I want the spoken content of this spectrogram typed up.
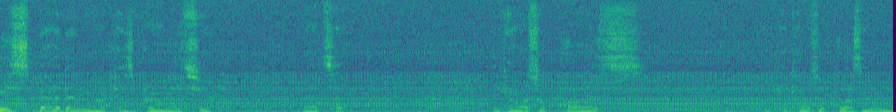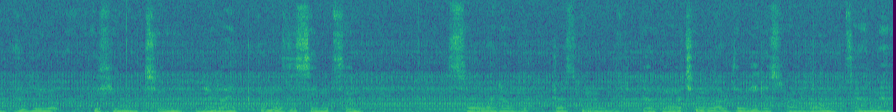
He's better than Marques Brownlee too that's it. You can also pause. You can also pause and read it if you want to. They're like almost the same thing so I don't just want to I've been watching a lot of the videos for a long time now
